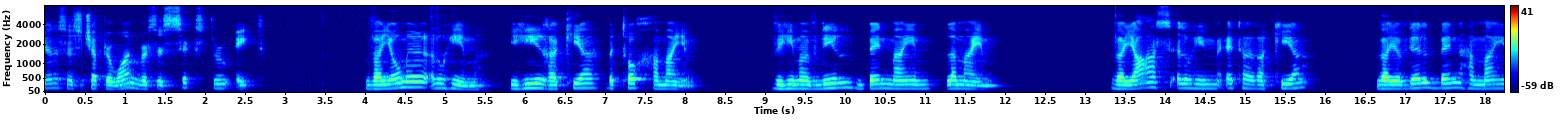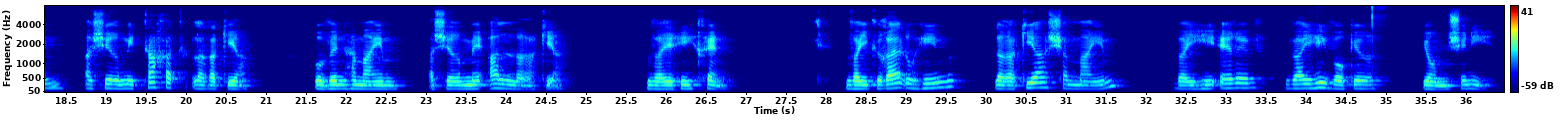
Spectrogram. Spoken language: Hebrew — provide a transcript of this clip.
Genesis chapter 1, verses 6 through 8. ויאמר אלוהים, יהי רקיע בתוך המים, ויהי מבדיל בין מים למים. ויעש אלוהים את הרקיע, ויבדל בין המים אשר מתחת לרקיע, ובין המים אשר מעל לרקיע. ויהי כן. ויקרא אלוהים לרקיע שמים, ויהי ערב, ויהי בוקר, יום שני.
